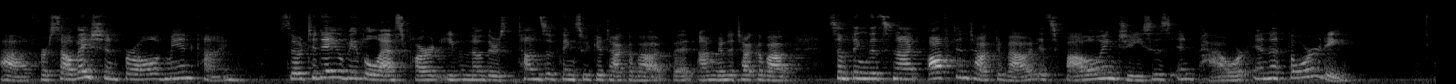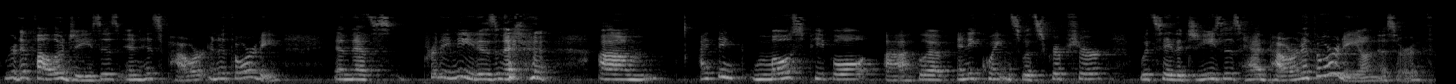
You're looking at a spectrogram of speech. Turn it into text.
uh, for salvation for all of mankind. So today will be the last part, even though there's tons of things we could talk about, but I'm going to talk about something that's not often talked about. It's following Jesus in power and authority. We're to follow Jesus in his power and authority. And that's pretty neat, isn't it? um, I think most people uh, who have any acquaintance with scripture would say that Jesus had power and authority on this earth.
